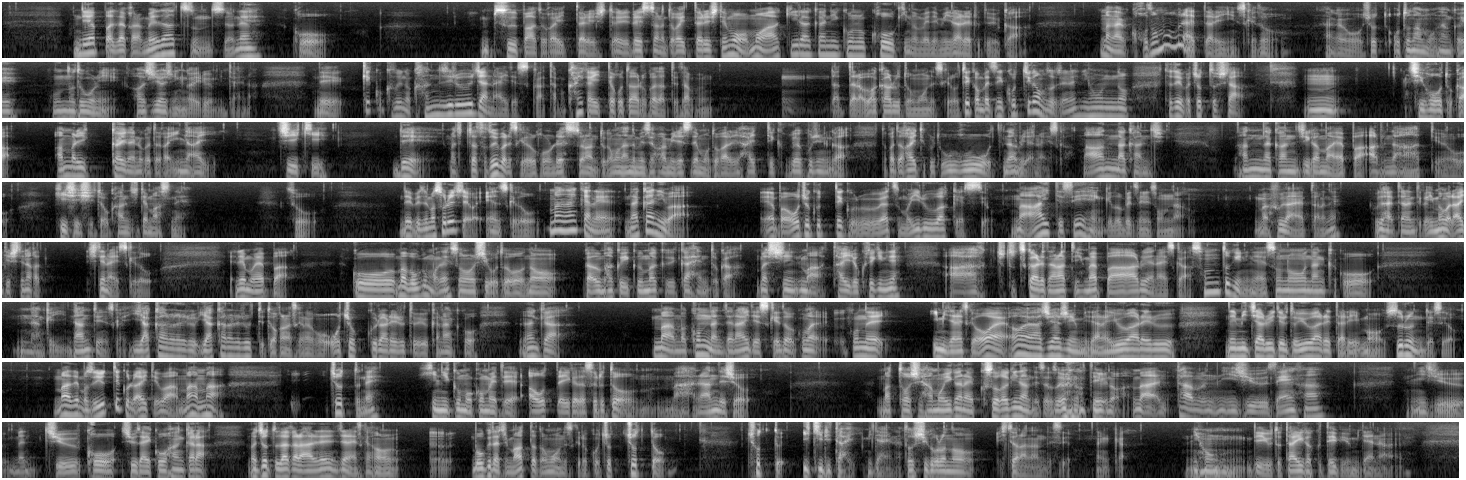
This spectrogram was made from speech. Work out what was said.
でやっぱだから目立つんですよね。こうスーパーとか行ったりしてレストランとか行ったりしてももう明らかにこの好奇の目で見られるというかまあなんか子供ぐらいやったらいいんですけどなんかこうちょっと大人もなんかえこんなところにアジア人がいるみたいな。で結構そういうの感じるじゃないですか。多分海外行ったことある方って多分、だったら分かると思うんですけど。ていうか別にこっち側もそうですよね。日本の例えばちょっとした、うん、地方とかあんまり海外の方がいない地域で、まあ、例えばですけどこのレストランとかも何でもいいですよファミレスでもとかで入ってくる外国人がの方が入ってくるとおおってなるじゃないですか、まあ、あんな感じ。あんな感じがまあやっぱあるなっていうのをひしひしと感じてますね。そう。で別にまあそれ自体はええんですけどまあなんかね中にはやっぱおちょくってくるやつもいるわけですよ。まあ相手せえへんけど別にそんな。まあ普段やったらね。普段やったらっていうか今まで相手してなかっしてないですけど。でもやっぱこう、まあ、僕もねその仕事のがうまくいくうまくいかへんとか、まあしまあ、体力的にねああちょっと疲れたなっていう日もやっぱあるじゃないですかその時にねそのなんかこうなんかなんていうんですかやかられるやかられるって言って分かるんですけどおちょくられるというかなんかこうなんかまあまあこんなんじゃないですけどこんな意味じゃないですけど「おいおいアジア人」みたいな言われる、ね、道歩いてると言われたりもするんですよ。まあでも言ってくる相手はまあまあちょっとね皮肉も込めて煽った言い方するとまあ何でしょう。まあ年派もいかないクソガキなんですよそういうのっていうのは。まあ多分20前半20、中高10代後半から、まあ、ちょっとだからあれじゃないですかこの僕たちもあったと思うんですけどこうちょちょっとちょっと生きりたいみたいな年頃の人らなんですよ。なんか日本でいうと大学デビューみたいな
